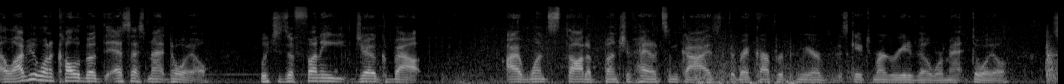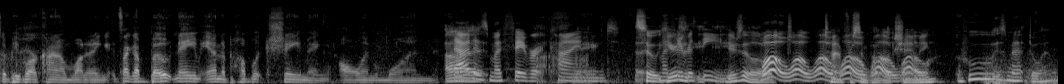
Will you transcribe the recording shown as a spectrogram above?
A lot of people want to call the boat the SS Matt Doyle, which is a funny joke about. I once thought a bunch of handsome guys at the red carpet premiere of Escape to Margaritaville were Matt Doyle. So people are kind of wondering. It's like a boat name and a public shaming all in one. That Uh, is my favorite kind. uh, So my here's favorite theme. here's a little whoa, whoa, whoa, time whoa, for some whoa, public whoa. shaming. Who is Matt Doyle?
